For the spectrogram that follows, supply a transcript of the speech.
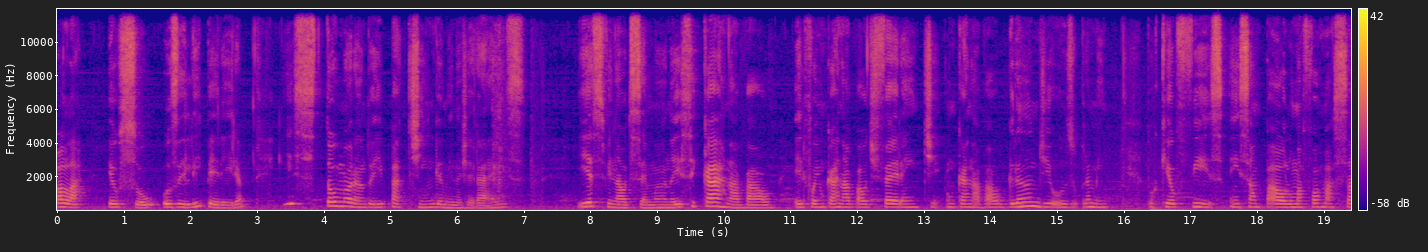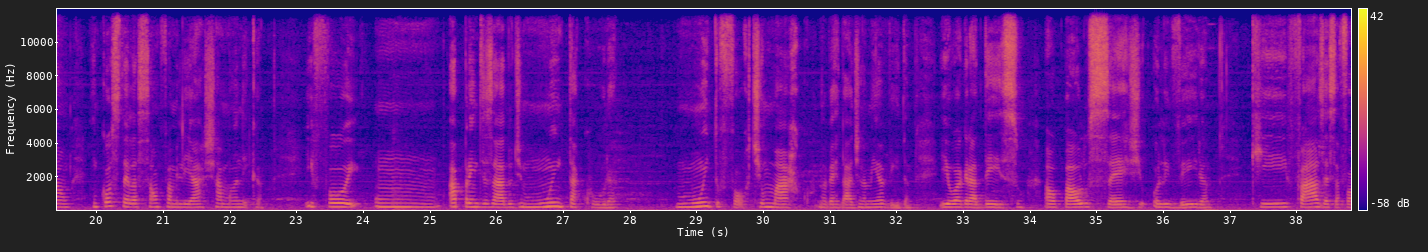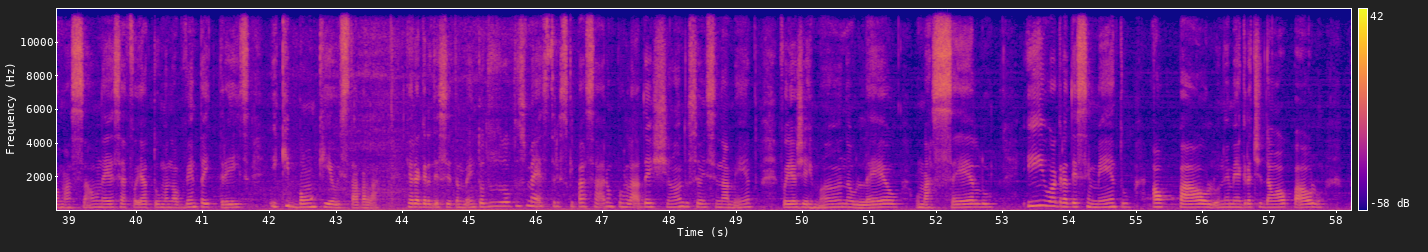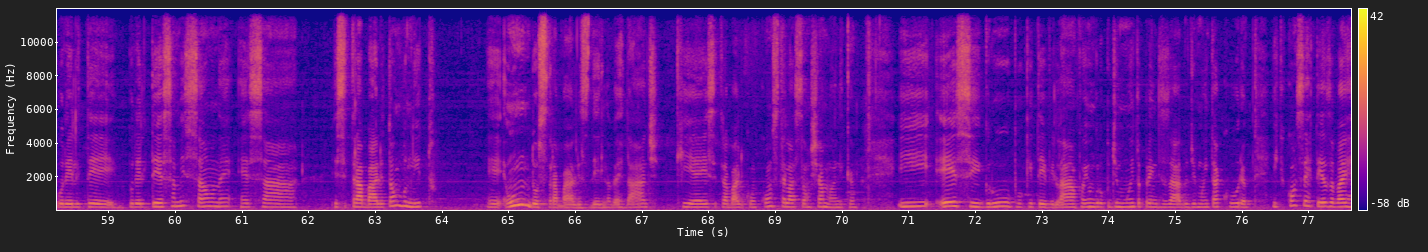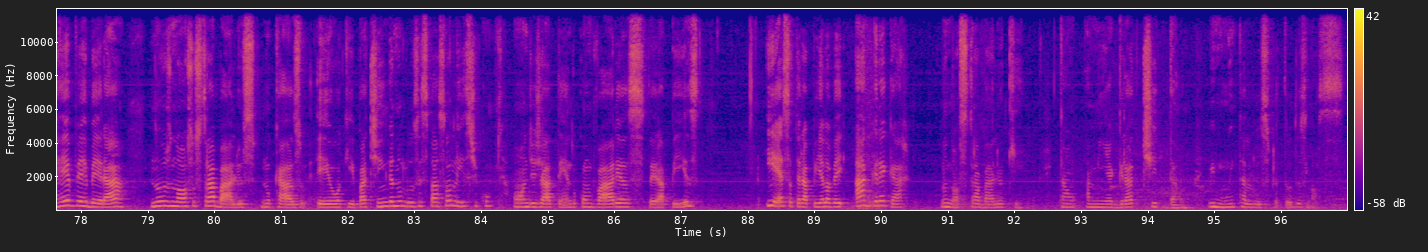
Olá, eu sou Oseli Pereira e estou morando em Ipatinga, Minas Gerais. E esse final de semana, esse carnaval, ele foi um carnaval diferente, um carnaval grandioso para mim, porque eu fiz em São Paulo uma formação em constelação familiar xamânica e foi um aprendizado de muita cura muito forte, um marco, na verdade, na minha vida. E eu agradeço ao Paulo Sérgio Oliveira, que faz essa formação, né? Essa foi a turma 93 e que bom que eu estava lá. Quero agradecer também todos os outros mestres que passaram por lá deixando seu ensinamento. Foi a Germana, o Léo, o Marcelo e o agradecimento ao Paulo, né? Minha gratidão ao Paulo por ele ter, por ele ter essa missão, né? Essa, esse trabalho tão bonito, é, um dos trabalhos dele, na verdade, que é esse trabalho com constelação xamânica. E esse grupo que teve lá foi um grupo de muito aprendizado, de muita cura, e que com certeza vai reverberar nos nossos trabalhos. No caso, eu aqui, Patinga, no Luz Espaço Holístico, onde já atendo com várias terapias e essa terapia ela veio agregar no nosso trabalho aqui. Então, a minha gratidão e muita luz para todos nós.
